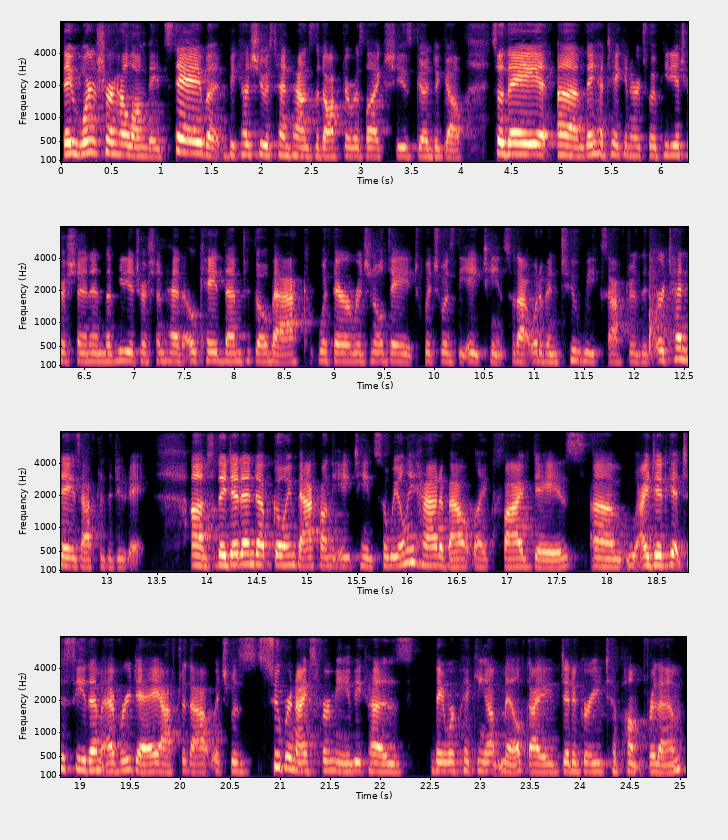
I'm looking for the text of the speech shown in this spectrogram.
they weren't sure how long they'd stay, but because she was 10 pounds, the doctor was like, she's good to go. So they um, they had taken her to a pediatrician, and the pediatrician had okayed them to go back with their original date, which was the 18th. So that would have been two weeks after the, or 10 days after the due date. Um, so they did end up going back on the 18th. So we only had about like five days. Um, I did get to see them every day after that, which was super nice for me because they were picking up milk. I did agree to pump for them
